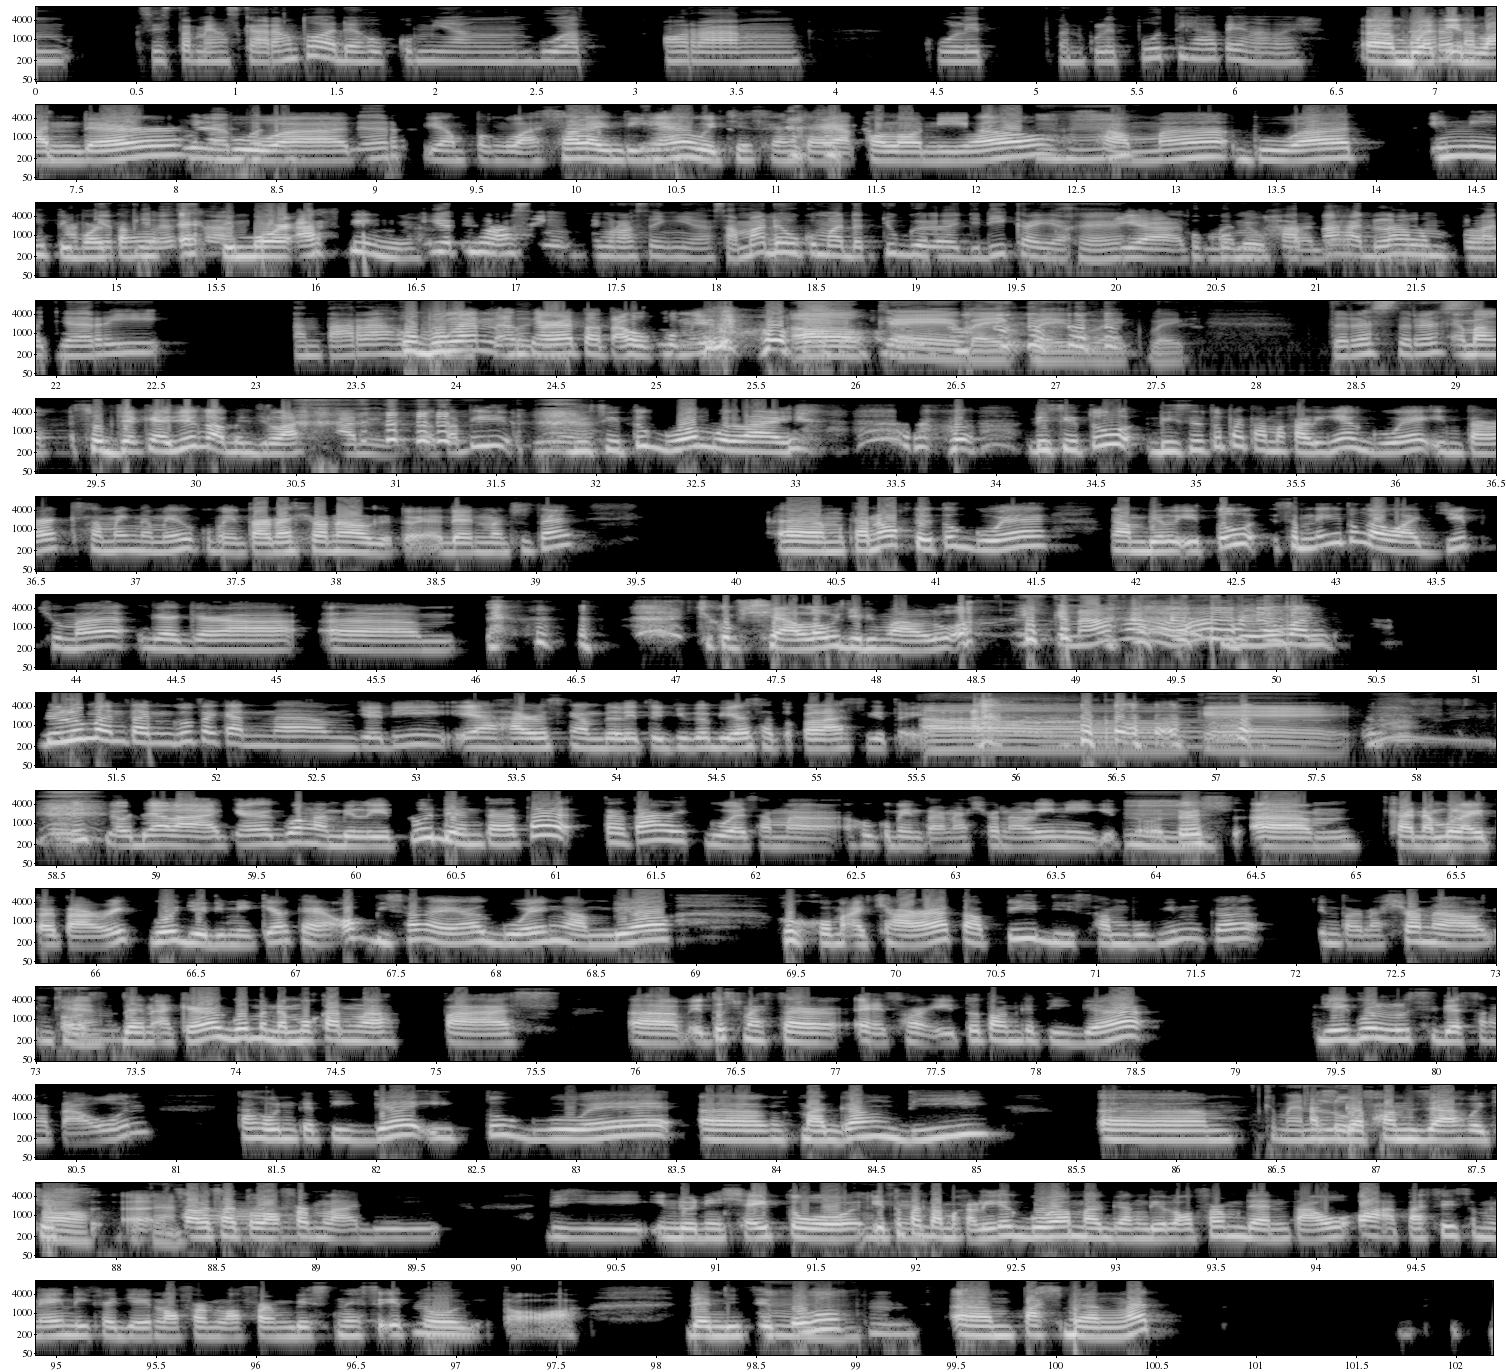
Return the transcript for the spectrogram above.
sistem yang sekarang tuh ada hukum yang buat orang kulit bukan kulit putih, apa ya namanya? Eee, buat tapi inlander, iya, buat buat inlander. yang penguasa lah intinya, which is yang kayak kolonial, Mhm. sama buat ini, Timur Tengah eh. Timur Asing. Iya, timur asing timur asing, iya. Sama ada hukum adat juga. Jadi kayak. Iya, sama hukum hukum Hattah adat. adalah mempelajari antara hukum Hubungan antara tata hukum itu. Oke, Iya, itu. baik baik baik baik. Terus terus? Emang subjeknya aja nggak menjelaskan gitu. Tapi di Iya. situ gue mulai di situ di situ pertama kalinya gue interact sama yang namanya hukum internasional gitu ya. Dan maksudnya, mmm, karena waktu itu gue ngambil itu sebenarnya itu nggak wajib, cuma gara-gara, mmm, cukup shallow jadi malu. Ih, kenapa? Dulu man dulu mantan gue PK 6, jadi ya harus ngambil itu juga biar satu kelas gitu ya. Oh, oke. Terus ya udahlah, akhirnya gue ngambil itu dan ternyata tertarik gue sama hukum internasional ini gitu. Mmm. Terus, mmm, karena mulai tertarik, gue jadi mikir kayak, "Oh bisa nggak ya gue ngambil hukum acara tapi disambungin ke internasional," gitu. Oke. Dan akhirnya gue menemukan lah pas, mmm, itu semester eh sorry itu tahun ketiga, jadi gue lulus 3,5 tahun. Tahun ketiga itu gue, eee, magang di, mmm, Kemenlu? Asgaf Hamzah, which is, Oh, bukan. salah satu law firm lah di di Indonesia itu. Itu Oke. pertama kalinya gue magang di law firm dan tahu, oh apa sih sebenarnya yang dikerjain law firm-law firm bisnis itu Mmm. gitu. Dan di situ. Mmm. mmm, pas banget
